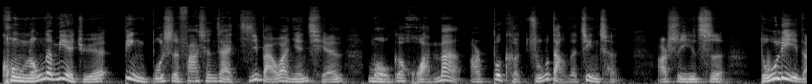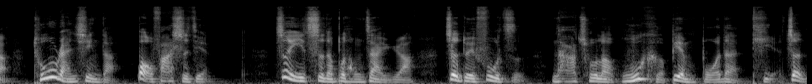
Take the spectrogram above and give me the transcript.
恐龙的灭绝并不是发生在几百万年前某个缓慢而不可阻挡的进程，而是一次。独立的突然性的爆发事件，这一次的不同在于啊，这对父子拿出了无可辩驳的铁证。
